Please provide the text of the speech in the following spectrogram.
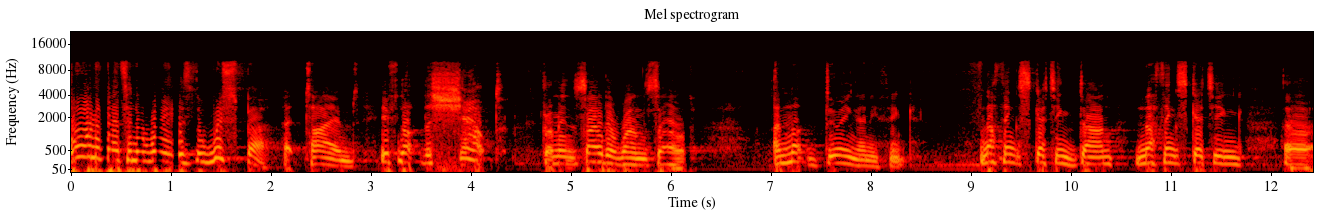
all of that, in a way, is the whisper at times, if not the shout from inside of oneself I'm not doing anything. Nothing's getting done, nothing's getting uh,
